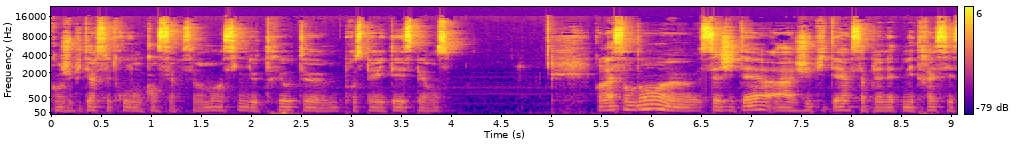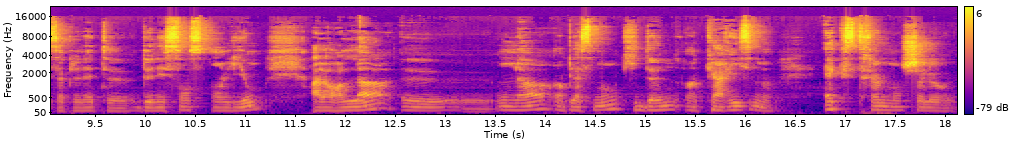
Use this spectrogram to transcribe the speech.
quand Jupiter se trouve en cancer. C'est vraiment un signe de très haute prospérité et espérance. Quand l'ascendant Sagittaire a Jupiter, sa planète maîtresse et sa planète de naissance en Lion, alors là, on a un placement qui donne un charisme extrêmement chaleureux,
